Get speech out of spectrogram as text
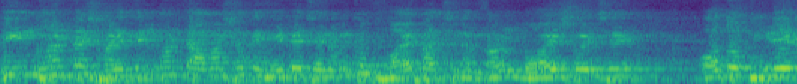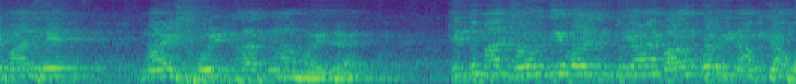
তিন ঘণ্টা, সাড়ে তিন ঘণ্টা আমার সাথে হেঁটেছেন। আমি খুব ভয় পাচ্ছিলাম, কারণ বয়স হয়েছে, অত ভিড়ের মাঝে মায়ের শরীর খারাপ না হয়ে যায়। কিন্তু মা জোর দিয়ে বলেছেন, তুই আমায় বারণ করবি না, আমি যাব।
